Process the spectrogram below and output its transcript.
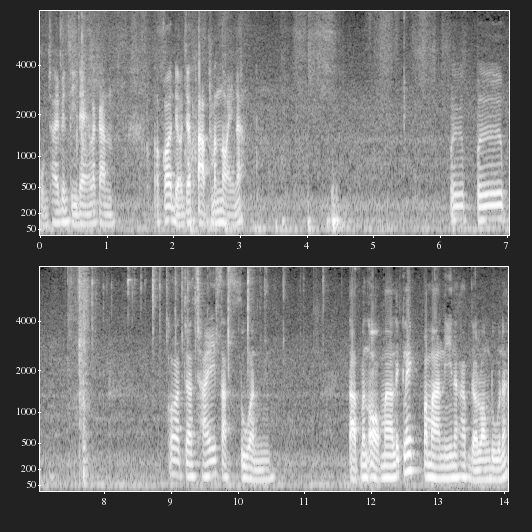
ผมใช้เป็นสีแดงแล้วกัน แล้วก็เดี๋ยวจะตัดมันหน่อยนะปึ๊บปึ๊บก็จะใช้สัดส่วน ตัดมันออกมาเล็ก ๆ ประมาณนี้นะครับ เดี๋ยวลองดูนะ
